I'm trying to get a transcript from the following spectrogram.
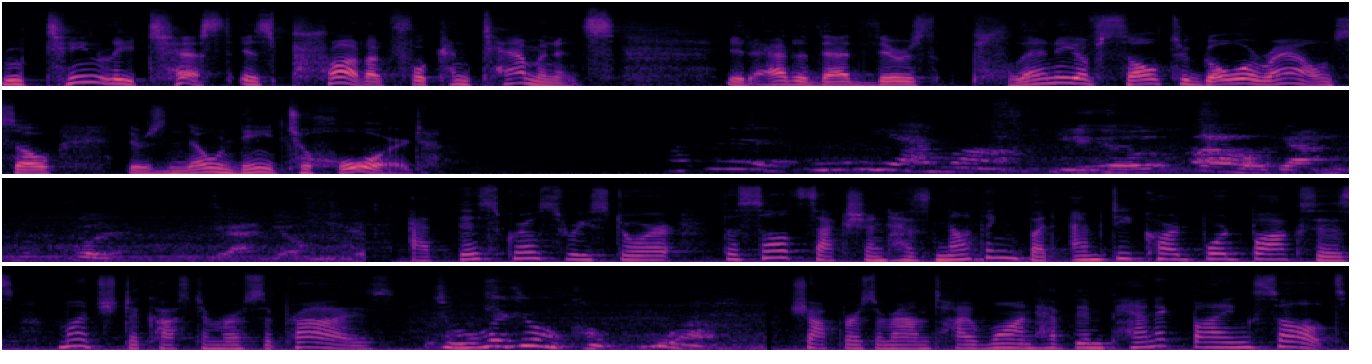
routinely tests its product for contaminants. It added that there's plenty of salt to go around, so there's no need to hoard. At this grocery store, the salt section has nothing but empty cardboard boxes, much to customer surprise. Shoppers around Taiwan have been panic buying salt,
